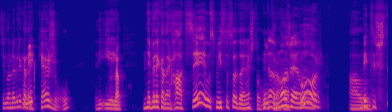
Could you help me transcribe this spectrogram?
sigurno ne bih rekao da je casual, i, i Da. ne bih rekao da je HC, u smislu sad da je nešto ultra može, ono, hardcore, ali... Biti št-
